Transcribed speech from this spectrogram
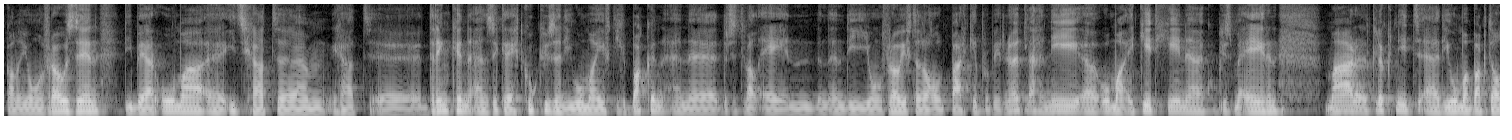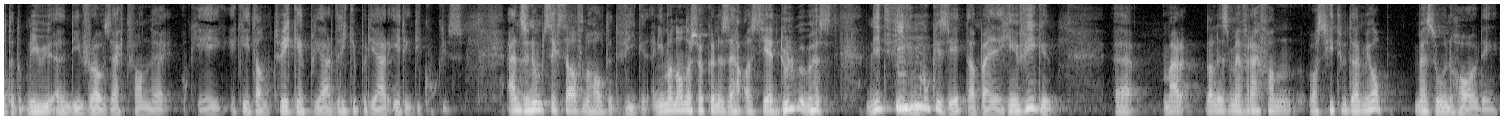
kan een jonge vrouw zijn die bij haar oma uh, iets gaat, uh, gaat uh, drinken en ze krijgt koekjes en die oma heeft die gebakken en er zit wel ei in. En, en, die jonge vrouw heeft dat al een paar keer proberen uit te leggen. Nee, oma, ik eet geen koekjes met eieren. Maar het lukt niet. die oma bakt altijd opnieuw en die vrouw zegt van oké, ik eet dan twee keer per jaar, drie keer per jaar eet ik die koekjes. En ze noemt zichzelf nog altijd vegan. En iemand anders zou kunnen zeggen, als jij doelbewust niet vegan mm koekjes eet, dan ben je geen vegan. Uh, maar dan is mijn vraag van, wat schieten we daarmee op met zo'n houding?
